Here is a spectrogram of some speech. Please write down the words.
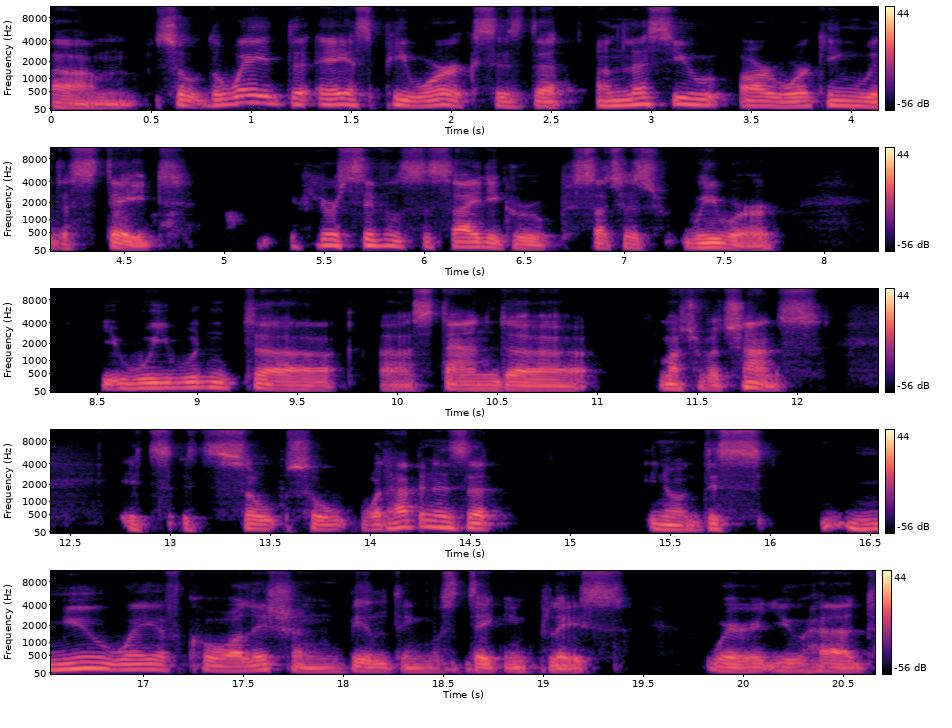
Um, so the way the ASP works is that unless you are working with a state, if you're a civil society group such as we were, we wouldn't uh, uh, stand uh, much of a chance. It's it's so so. What happened is that you know this new way of coalition building was taking place, where you had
